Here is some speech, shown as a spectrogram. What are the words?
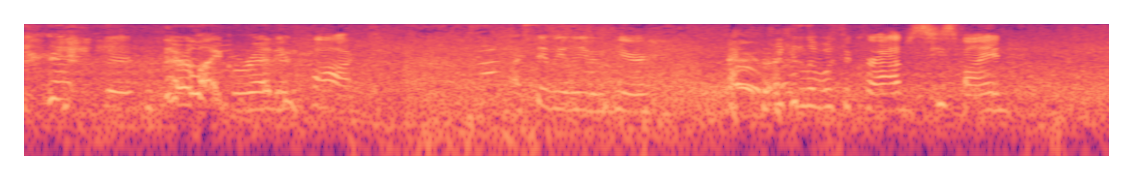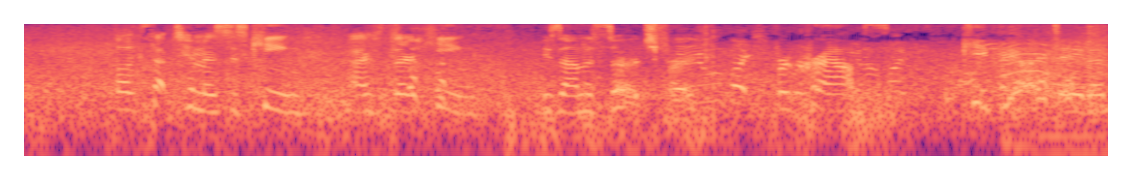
They're, They're like ready. they're cocked. I say we leave him here. He can live with the crabs. He's fine. They'll accept him as his king, as their king. He's on a search for, for crabs. Keep you updated.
